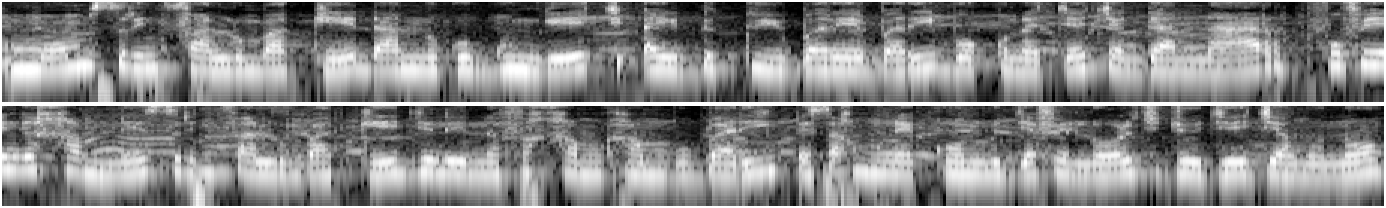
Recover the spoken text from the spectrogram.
Moom Serigne Fallou Mbacke daan na ko gunge ci ay dëkk yu baree bari bokk na ca ca gànnaar. Foofee nga xam ne Serigne Fallou Mbacke jëlee na fa xam-xam bu bari te sax mu nekkoon lu jafe lool ci joojee jamono.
